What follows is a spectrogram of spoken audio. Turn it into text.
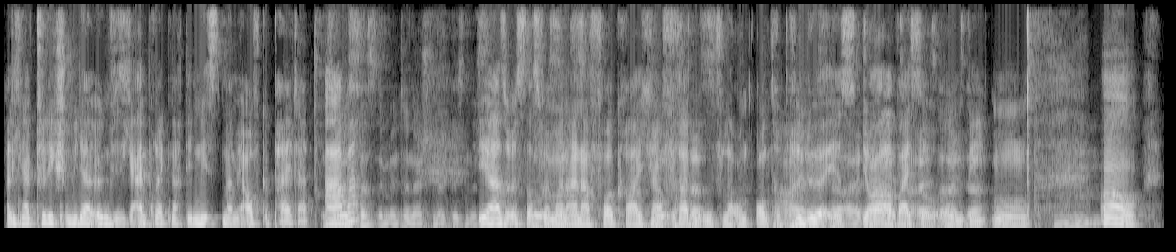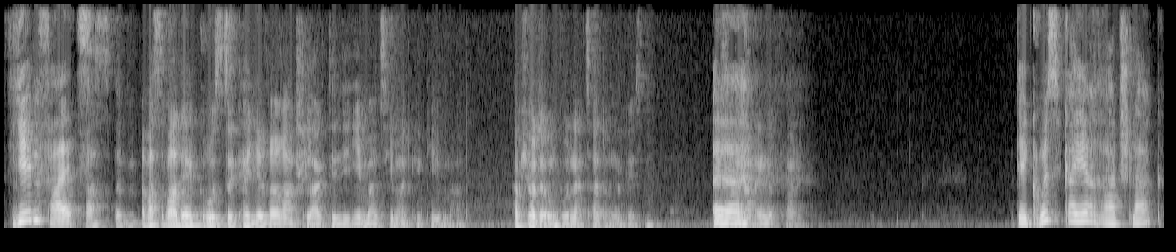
weil ich natürlich schon wieder irgendwie sich ein Projekt nach dem nächsten Mal mir aufgepeilt hat. so aber ist das im International Business. ja, so ist das, So wenn ist man das. ein erfolgreicher So Freiberufler und Entrepreneur Alter, ist. Alter, ja, Alter, weißt du, irgendwie. Mm. Oh. Jedenfalls, Was, äh, was war der größte Karriereratschlag, den dir jemals jemand gegeben hat? Habe ich heute irgendwo in der Zeitung gelesen. Mir ist Äh. eingefallen. Der größte Karriereratschlag,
